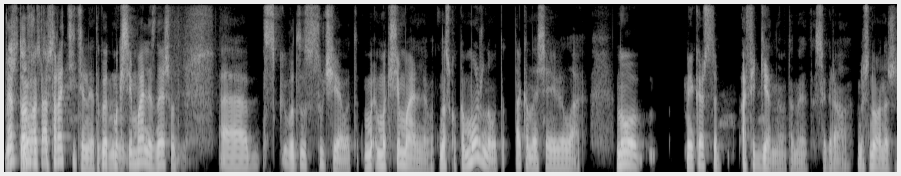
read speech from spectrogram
То Ну, это ну, тоже воспри- отвратительное, такое м, максимально, знаешь, вот, э, вот сучья, вот, максимально, вот, насколько можно, вот, так она себя и вела. Но, мне кажется, офигенно вот она это сыграла. Есть, ну, она же,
